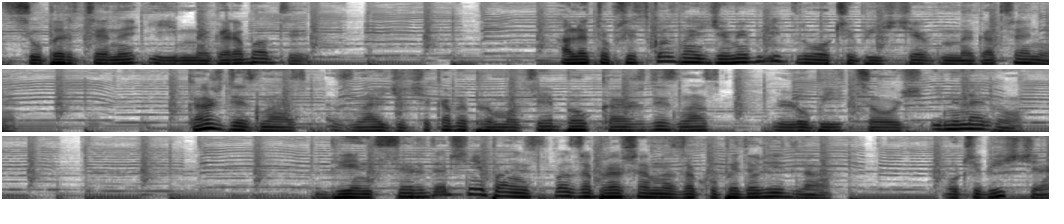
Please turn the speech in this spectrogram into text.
super ceny i mega rabaty. Ale to wszystko znajdziemy w Lidlu, oczywiście w mega cenie. Każdy z nas znajdzie ciekawe promocje, bo każdy z nas lubi coś innego. Więc serdecznie Państwa zapraszam na zakupy do Lidla. Oczywiście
